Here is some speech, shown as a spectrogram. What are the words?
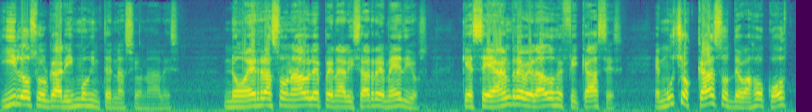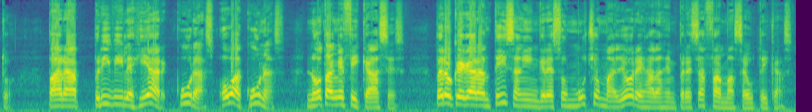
y los organismos internacionales. No es razonable penalizar remedios que se han revelado eficaces, en muchos casos de bajo costo, para privilegiar curas o vacunas no tan eficaces, pero que garantizan ingresos mucho mayores a las empresas farmacéuticas,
